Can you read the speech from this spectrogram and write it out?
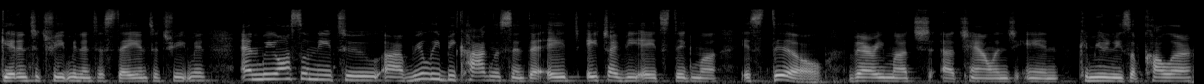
get into treatment and to stay into treatment. And we also need to uh, really be cognizant that HIV AIDS stigma is still very much a challenge in communities of color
